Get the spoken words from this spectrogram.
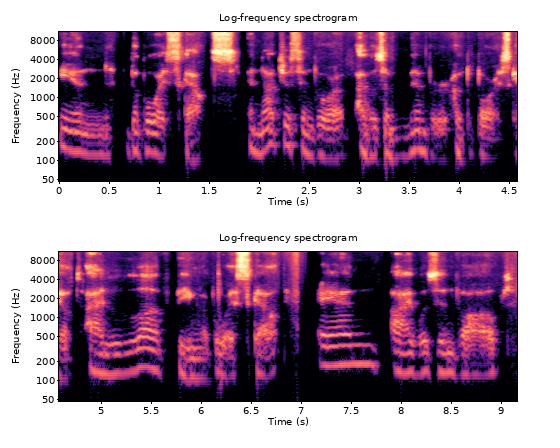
in the boy scouts. And not just involved i was a member of the boy scouts. I love being a boy scout. And i was involved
